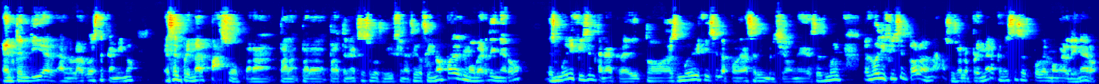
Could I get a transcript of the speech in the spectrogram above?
entendí a, lo largo de este camino, es el primer paso para, para, para, para tener acceso a los servicios financieros. Si no puedes mover dinero, es muy difícil tener crédito, es muy difícil de poder hacer inversiones, es muy, es muy difícil todo lo demás. O sea, lo primero que necesitas es poder mover dinero.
